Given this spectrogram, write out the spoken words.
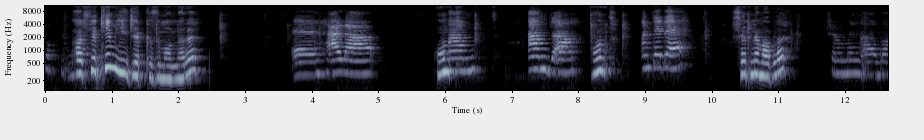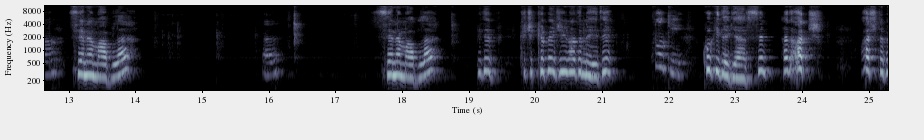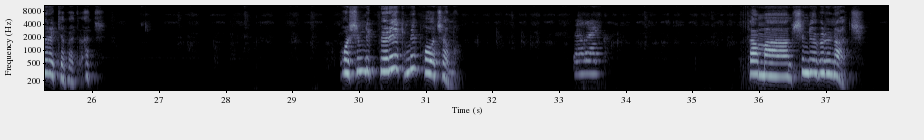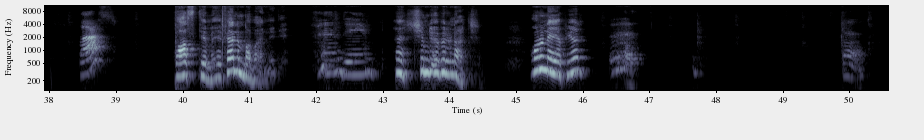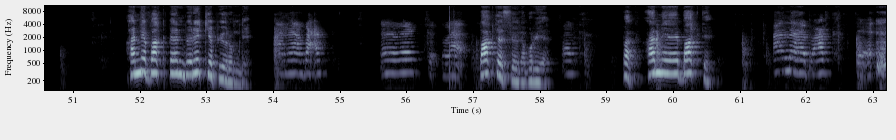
Doch nicht. Asya kim yiyecek kızım onları? Äh, Hala. Und, Amt. Amca. und Und Dede. Şebnem abla, Schönen aber. Senem abla, Äh, Senem abla. Bir de küçük köpeciğin adı neydi? Cookie. Cookie de gelsin. Hadi aç. Aç da börek yap hadi aç. O şimdilik börek mi poğaça mı? Börek. Tamam şimdi öbürünü aç. Was? Vas deme efendim babaanne de. Fernsehen. Heh, şimdi öbürünü aç. Onu ne yapıyorsun? Anne bak ben börek yapıyorum de. Anne bak. Börek. Bak da söyle buraya. Bak anne bak de. Anne bak de.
